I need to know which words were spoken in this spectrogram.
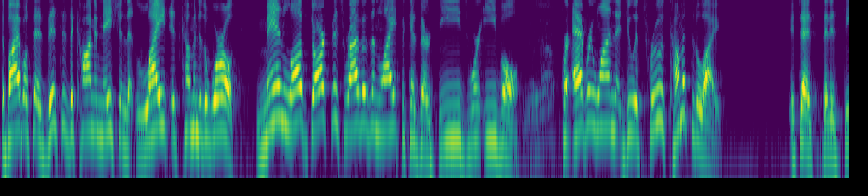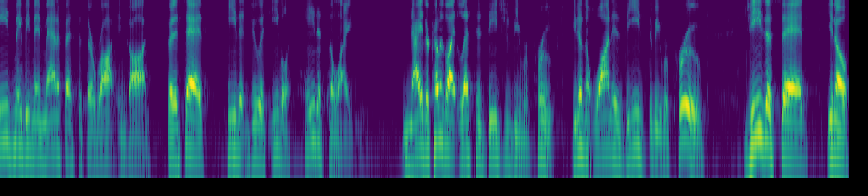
The Bible says this is the condemnation that light is come into the world. Men love darkness rather than light because their deeds were evil. Yeah. For everyone that doeth truth cometh to the light. It says that his deeds may be made manifest that they're wrought in God. But it says he that doeth evil hateth the light, neither cometh the light, lest his deeds should be reproved. He doesn't want his deeds to be reproved. Jesus said, you know,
